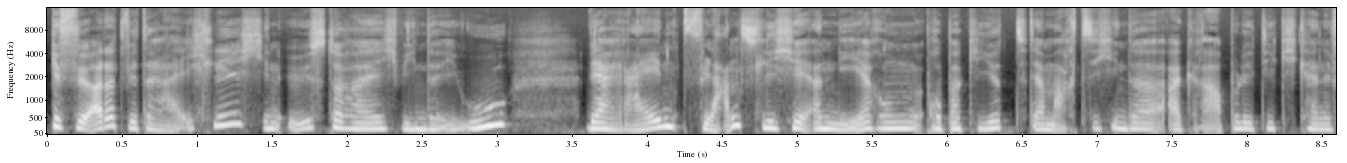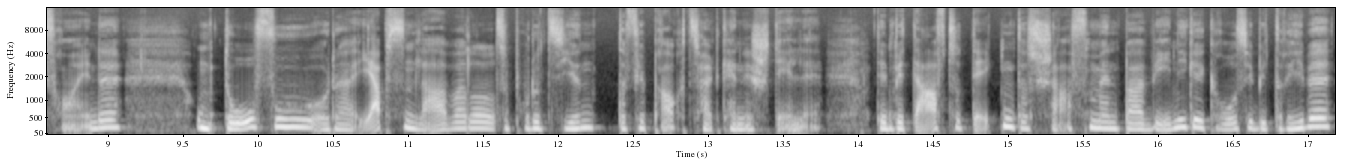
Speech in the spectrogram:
gefördert wird reichlich in Österreich wie in der EU. Wer rein pflanzliche Ernährung propagiert, der macht sich in der Agrarpolitik keine Freunde. Um Tofu oder Erbsenlaberl zu produzieren, dafür braucht es halt keine Stelle. Den Bedarf zu decken, das schaffen ein paar wenige große Betriebe.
